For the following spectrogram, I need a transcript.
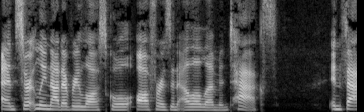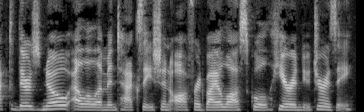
and certainly not every law school offers an LLM in tax. In fact, there's no LLM in taxation offered by a law school here in New Jersey.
